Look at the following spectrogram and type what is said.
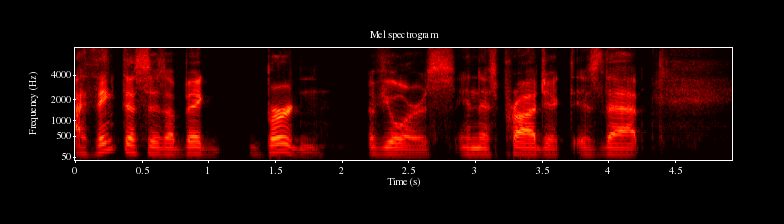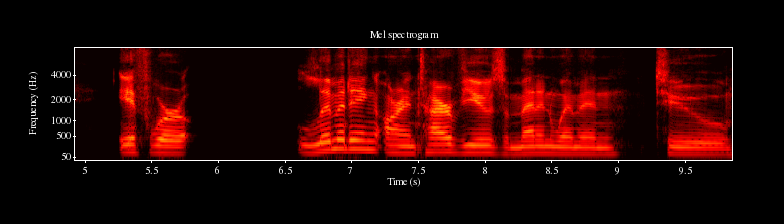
I think this is a big burden of yours in this project, is that if we're limiting our entire views of men and women to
